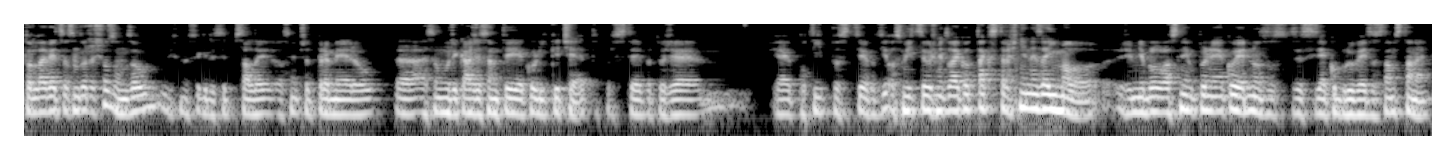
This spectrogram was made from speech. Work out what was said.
tohle věc, já jsem to řešil s Honzou, když jsme si kdysi psali vlastně před premiérou, eh, a já jsem mu říkal, že jsem ty jako líky čet, prostě, protože je po té prostě, po osmičce už mě to jako tak strašně nezajímalo, že mě bylo vlastně úplně jako jedno, co si jako budu vědět, co se tam stane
